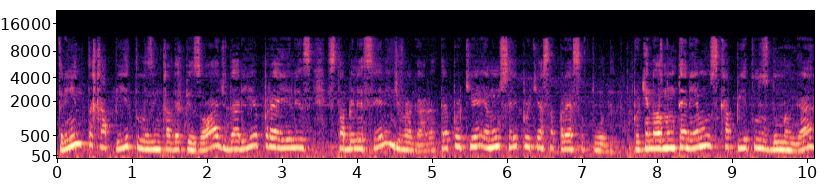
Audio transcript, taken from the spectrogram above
30 capítulos em cada episódio, daria para eles estabelecerem devagar. Até porque eu não sei por que essa pressa toda. Porque nós não teremos capítulos do mangá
